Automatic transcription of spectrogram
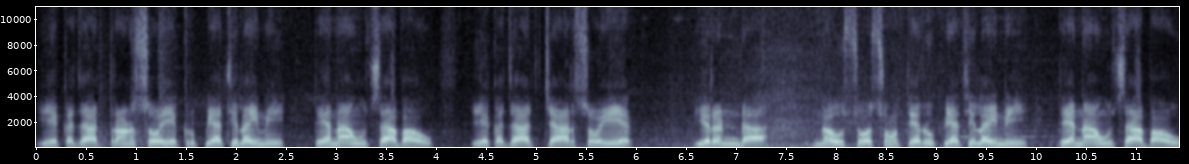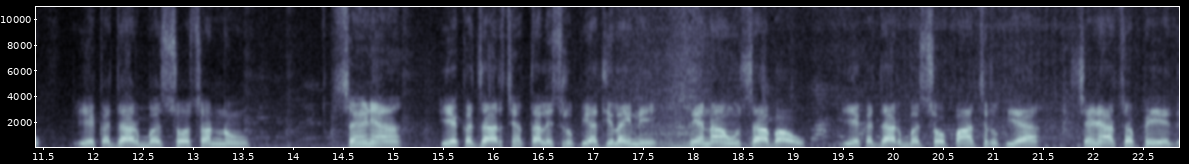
એક હજાર ત્રણસો એક રૂપિયાથી લઈને તેના ઊંચા ભાવ, એક હજાર ચારસો એક. એરંડા, નવસો છોતેર રૂપિયાથી લઈને તેના ઊંચા ભાવ, એક હજાર બસો છન્નું. સૈણ્યા એક હજાર છેતાલીસ રૂપિયાથી લઈને તેના ઊંચા ભાવ એક હજાર બસો પાંચ રૂપિયા, ચણા સફેદ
